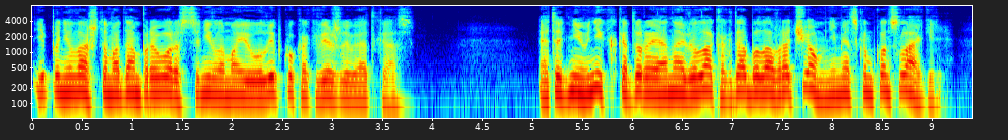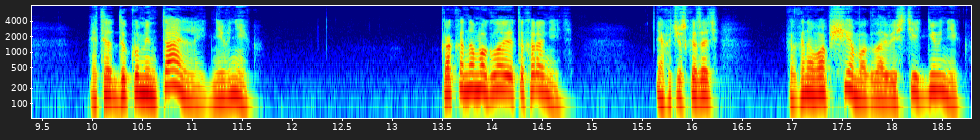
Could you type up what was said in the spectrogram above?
и поняла, что мадам Прево расценила мою улыбку как вежливый отказ. Это дневник, который она вела, когда была врачом в немецком концлагере. Это документальный дневник. Как она могла это хранить? Я хочу сказать, как она вообще могла вести дневник?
